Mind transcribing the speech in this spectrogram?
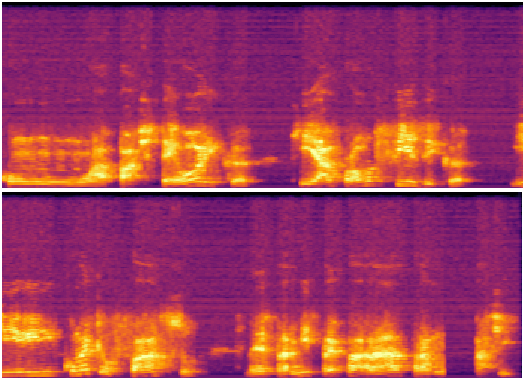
com a parte teórica, que é a prova física. E como é que eu faço né, para me preparar para uma parte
